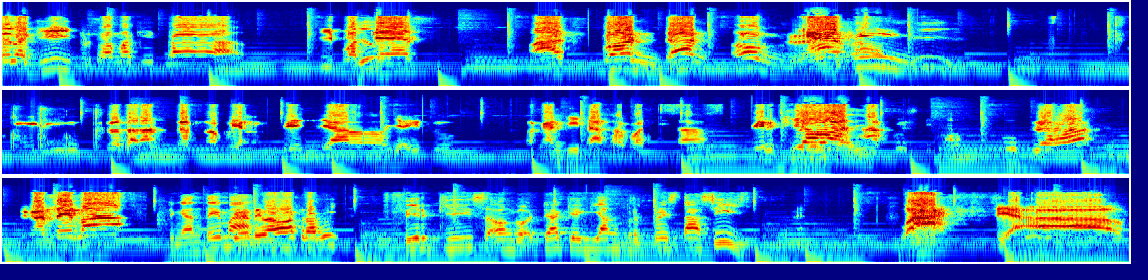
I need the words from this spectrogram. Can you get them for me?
kembali lagi bersama kita di podcast Mas Bon dan Om Raffi. Kedatangan dengan tamu yang spesial yaitu rekan kita sahabat kita Virgiawan Agustina Nugraha dengan tema dengan tema dengan tema Mas Raffi. Virgi seonggok daging yang berprestasi. Wah, siap.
